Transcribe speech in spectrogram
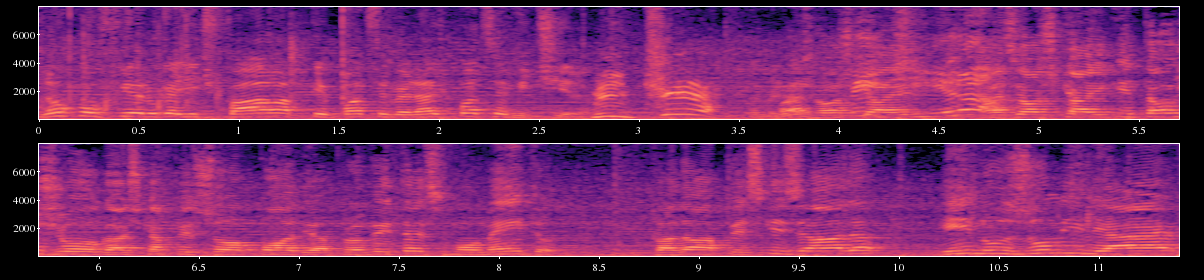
Não confia no que a gente fala, porque pode ser verdade, pode ser mentira. Mentira! É Mas verdade? eu, acho que aí, mas eu acho que aí que tá o jogo. Eu acho que a pessoa pode aproveitar esse momento para dar uma pesquisada e nos humilhar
